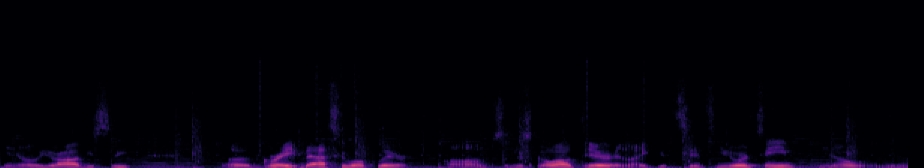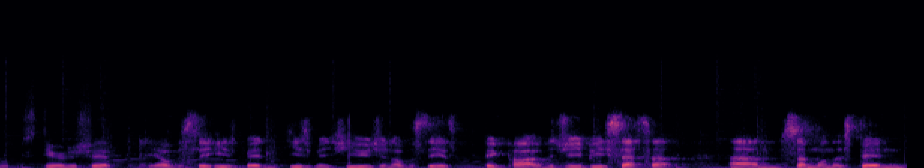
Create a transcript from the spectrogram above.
You know, you're obviously a great basketball player. Um, so just go out there and like it's it's your team. You know, steer the ship. Obviously, he's been he's been huge, and obviously, it's a big part of the GB setup. Um, someone that's been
